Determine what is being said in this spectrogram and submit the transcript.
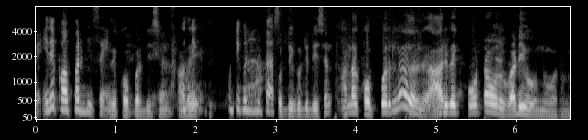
இந்த இது காப்பர் டிசைன் இது கொப்பர் டிசைன் அது குட்டி குட்டி குட்டி குட்டி டிசைன் ஆனா கொப்பர்ல ஆரிவேக் போட்டா ஒரு வடிவு ஒண்ணு வரும்.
